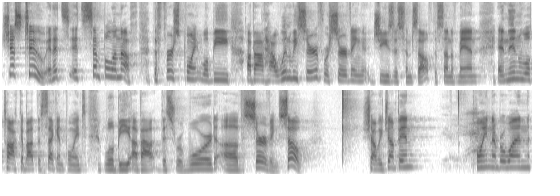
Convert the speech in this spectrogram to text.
just two. And it's, it's simple enough. The first point will be about how when we serve, we're serving Jesus himself, the Son of Man. And then we'll talk about the second point, will be about this reward of serving. So, shall we jump in? Point number one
